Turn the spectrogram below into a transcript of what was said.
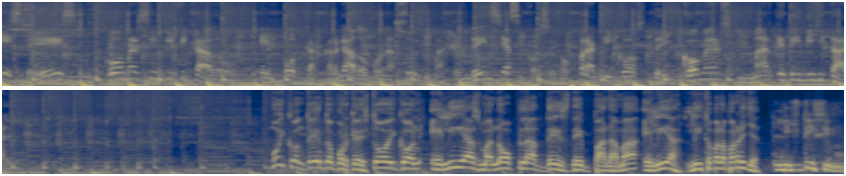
Este es E-Commerce Simplificado, el podcast cargado con las últimas tendencias y consejos prácticos de e-commerce y marketing digital. Muy contento porque estoy con Elías Manopla desde Panamá. Elías, ¿listo para la parrilla? Listísimo.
